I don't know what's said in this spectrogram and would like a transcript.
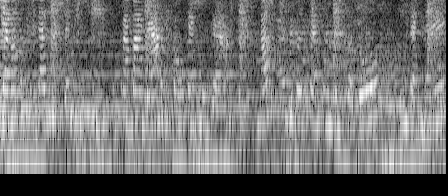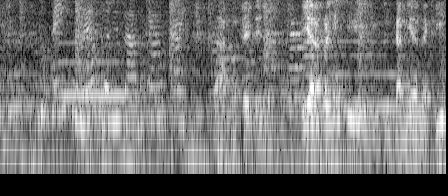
E a nossa atividade nos permite isso, trabalhar de qualquer lugar. Basta termos acesso a um computador, internet e o tempo né, organizado para isso. Tá, com certeza. E Ana, para a gente ir encaminhando aqui,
